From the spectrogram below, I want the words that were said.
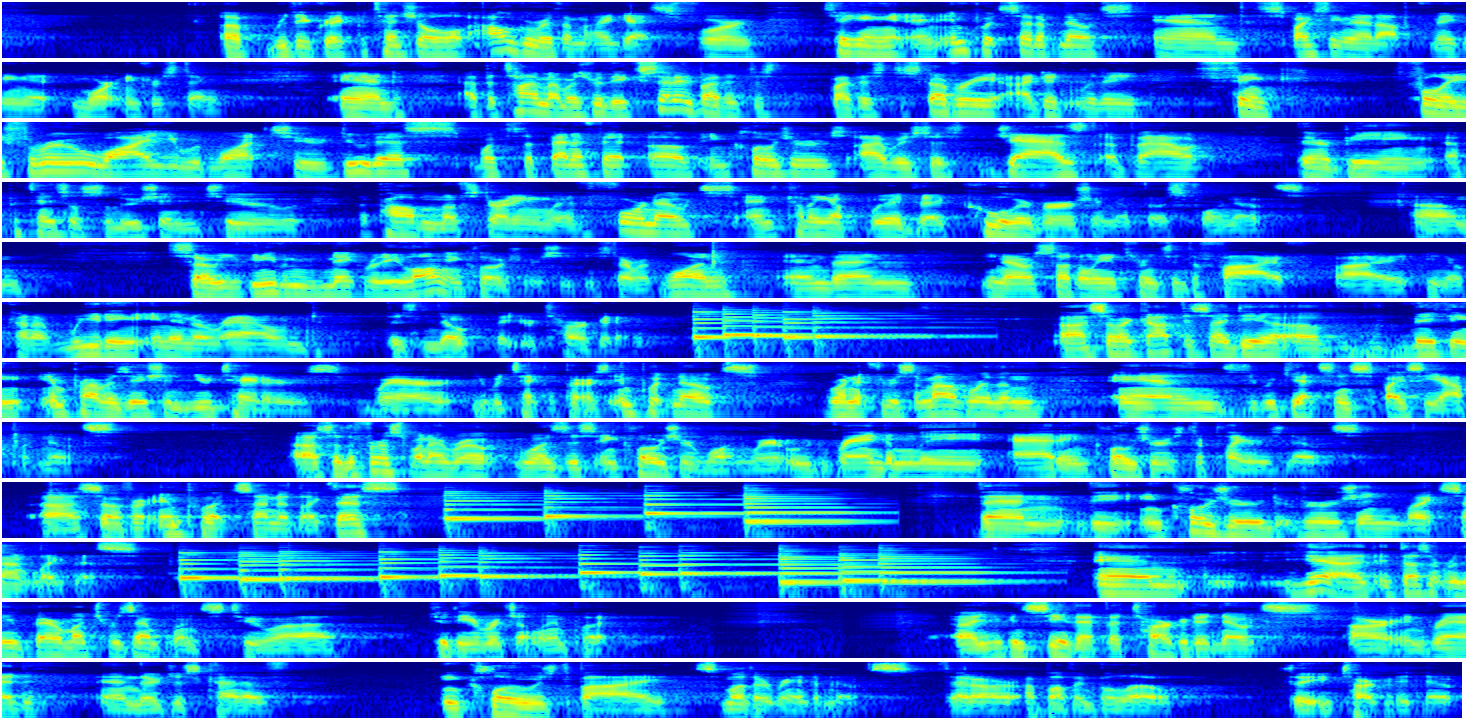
a really great potential algorithm, I guess, for taking an input set of notes and spicing that up, making it more interesting. And at the time, I was really excited by, the, by this discovery. I didn't really think fully through why you would want to do this, what's the benefit of enclosures. I was just jazzed about there being a potential solution to the problem of starting with four notes and coming up with a cooler version of those four notes. Um, so you can even make really long enclosures. You can start with one, and then you know suddenly it turns into five by you know kind of weeding in and around this note that you're targeting. Uh, so I got this idea of making improvisation mutators, where you would take the player's input notes, run it through some algorithm, and you would get some spicy output notes. Uh, so the first one I wrote was this enclosure one, where it would randomly add enclosures to players' notes. Uh, so if our input sounded like this, then the enclosured version might sound like this. And yeah, it doesn't really bear much resemblance to, uh, to the original input. Uh, you can see that the targeted notes are in red, and they're just kind of enclosed by some other random notes that are above and below the targeted note.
